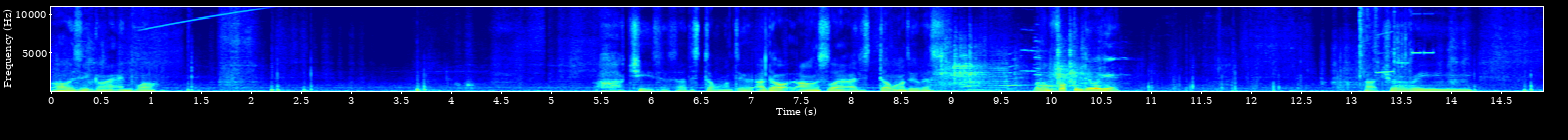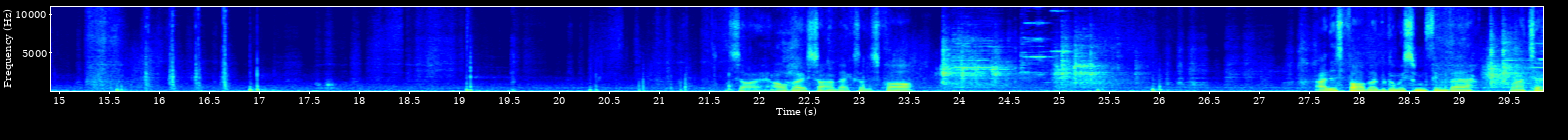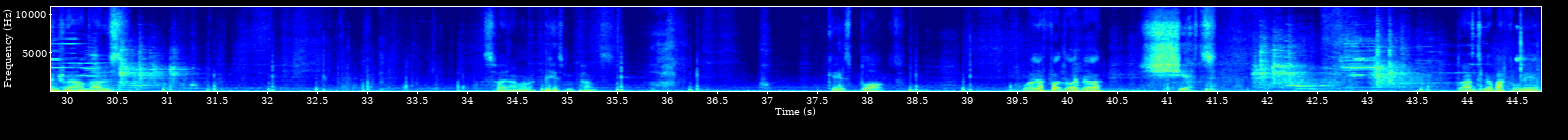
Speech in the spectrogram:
Oh, is it going to end well? Oh, Jesus, I just don't want to do it. I don't, honestly, I just don't want to do this. But I'm fucking doing it. Battery. Sorry, I was very silent there because I just thought. I just thought there was going to be something there when I turned around. I just. I swear, I'm going to piss my pants. Okay, it's blocked. Where the fuck do I go? Shit. Do I have to go back up here?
